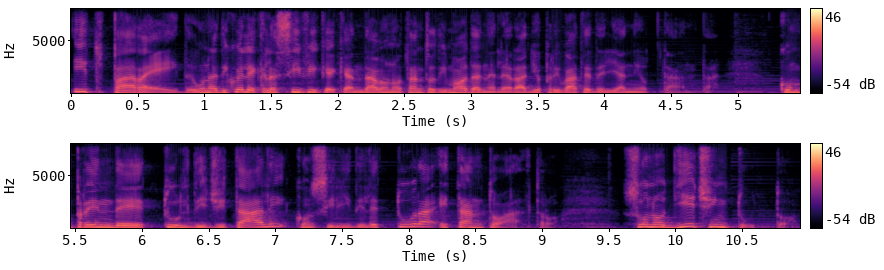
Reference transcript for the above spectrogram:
hit parade, una di quelle classifiche che andavano tanto di moda nelle radio private degli anni Ottanta. Comprende tool digitali, consigli di lettura e tanto altro. Sono 10 in tutto.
